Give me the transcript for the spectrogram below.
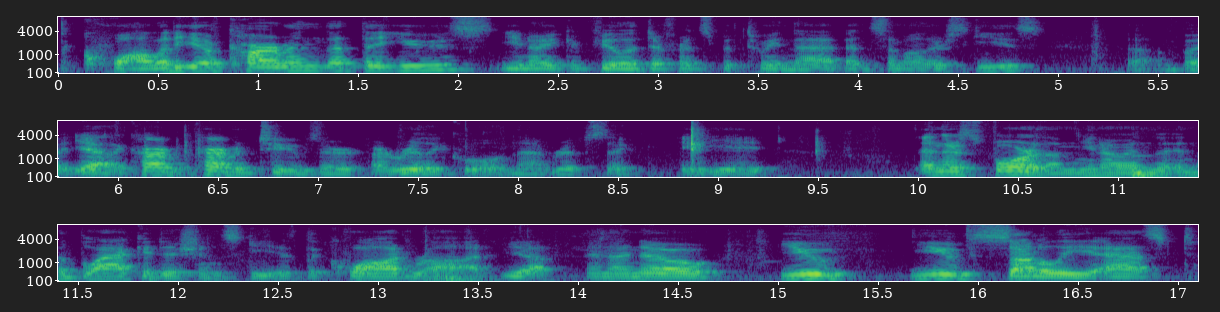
the quality of carbon that they use. You know, you can feel a difference between that and some other skis. Um, but yeah, the carbon carbon tubes are, are really cool in that Ripstick 88. And there's four of them. You know, in the in the black edition ski is the quad rod. Yeah. And I know you've you've subtly asked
